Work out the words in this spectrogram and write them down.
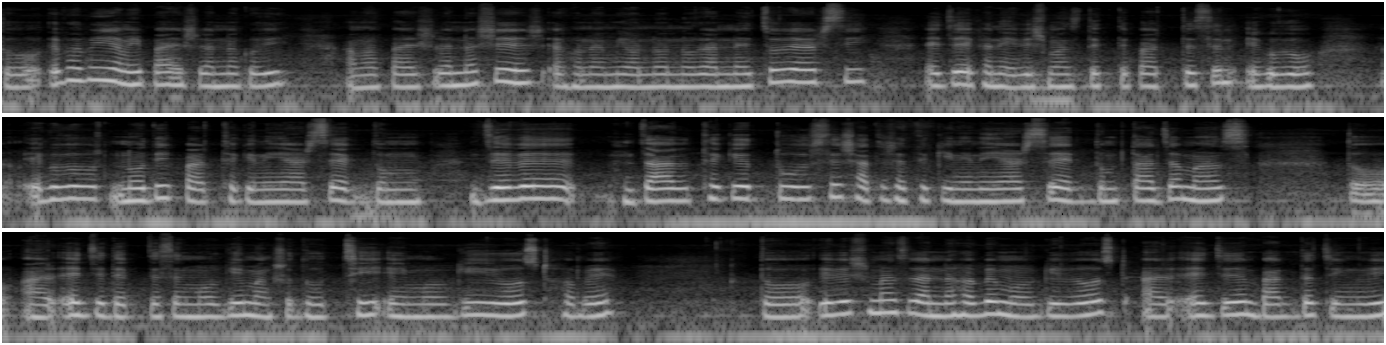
তো এভাবেই আমি পায়েস রান্না করি। আমার পায়েস রান্না শেষ, এখন আমি অন্য অন্য রান্নায় চলে আসছি। এই যে এখানে ইলিশ মাছ দেখতে পারতেছেন, এগুলো এগুলো নদীর পাড় থেকে নিয়ে আসছে, একদম জেলে, জাল থেকে তুলছে, সাথে সাথে কিনে নিয়ে আসছে, একদম তাজা মাছ। তো আর এই যে দেখতেছেন মুরগির মাংস ধুচ্ছি, এই মুরগি রোস্ট হবে। তো ইলিশ মাছ রান্না হবে মুরগির রোস্ট আর এই যে বাগদা চিংড়ি,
